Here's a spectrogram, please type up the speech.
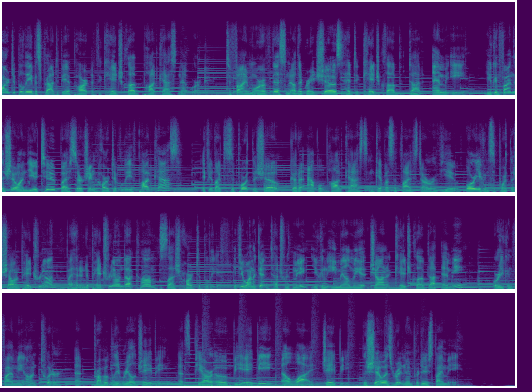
Hard to Believe is proud to be a part of the Cage Club podcast network. To find more of this and other great shows, head to cageclub.me. You can find the show on YouTube by searching Hard to Believe Podcast. If you'd like to support the show, go to Apple Podcasts and give us a five-star review. Or you can support the show on Patreon by heading to patreon.com slash hard to believe. If you want to get in touch with me, you can email me at john at cageclub.me or you can find me on Twitter at probablyrealjb. That's P-R-O-B-A-B-L-Y-J-B. The show is written and produced by me.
